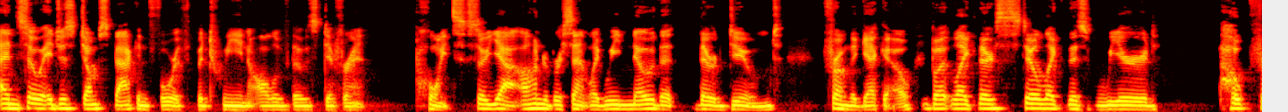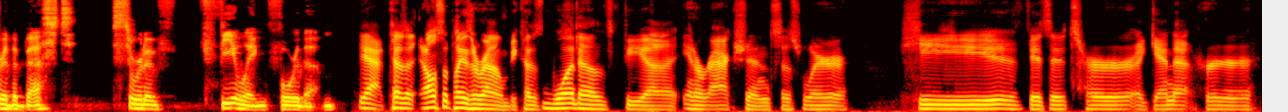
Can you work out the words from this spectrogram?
And so it just jumps back and forth between all of those different points. So yeah, 100%. Like we know that they're doomed from the get go, but like there's still like this weird hope for the best sort of feeling for them. Yeah, because it also plays around because one of the uh, interactions is where he visits her again at her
